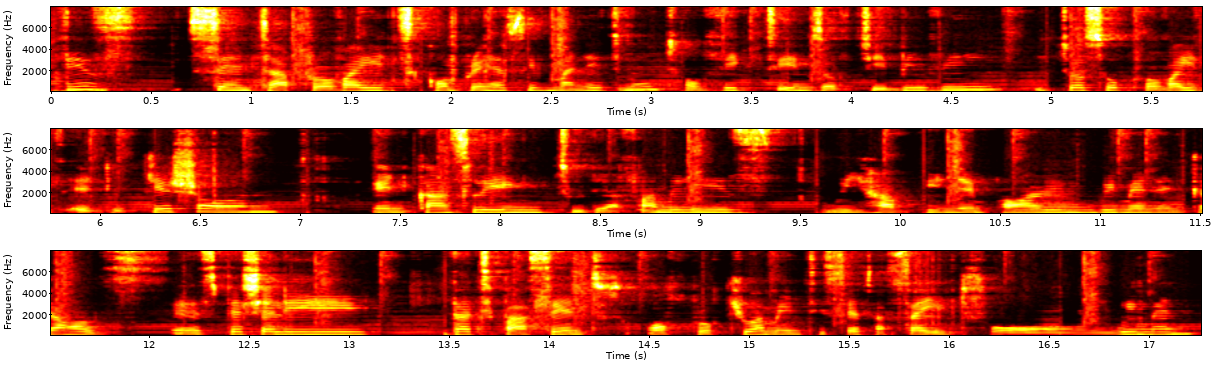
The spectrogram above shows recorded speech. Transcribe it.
this center provides comprehensive management of victims of GBV. It also provides education and counseling to their families. We have been empowering women and girls, especially 30% of procurement is set aside for women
